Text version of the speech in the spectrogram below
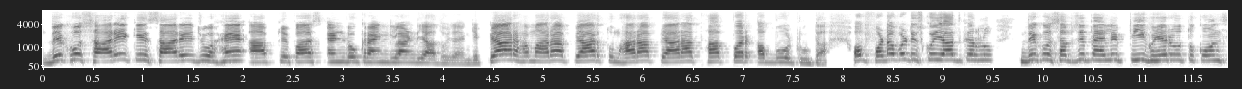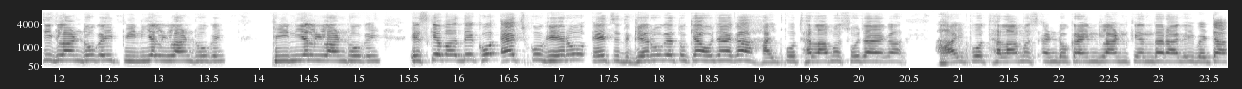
देखो, सारे के सारे जो हैं, आपके पास एंडोक्राइन ग्लैंड याद हो जाएँगे। प्यार हमारा, प्यार तुम्हारा, प्यारा था, पर अब वो टूटा। और फटाफट इसको याद कर लो। देखो, सबसे पहले पी घेरो तो कौन सी ग्लैंड हो गई? पीनियल ग्लैंड हो गई। पीनियल ग्लैंड हो गई। इसके बाद देखो एच को घेरो। एच घेरोगे तो क्या हो जाएगा? हाइपोथैलामस हो जाएगा। हाइपोथैलामस एंडोक्राइन ग्लैंड के अंदर आ गई बेटा।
